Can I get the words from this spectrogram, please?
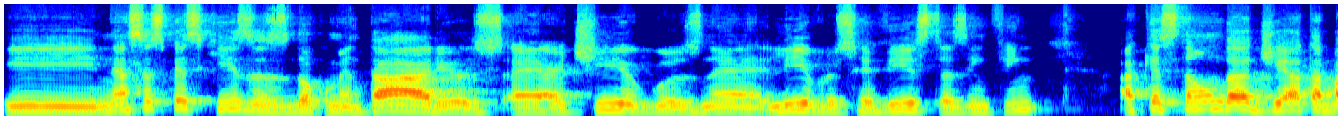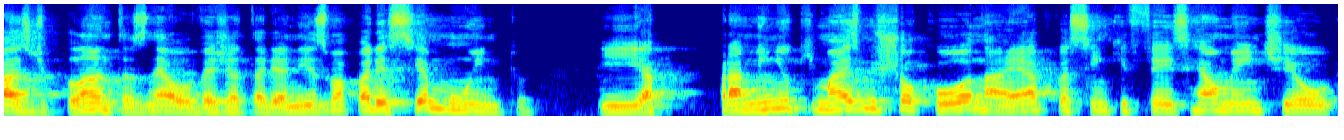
E nessas pesquisas, documentários, é, artigos, né, livros, revistas, enfim, a questão da dieta à base de plantas, né, o vegetarianismo aparecia muito. E para mim o que mais me chocou na época, assim, que fez realmente eu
